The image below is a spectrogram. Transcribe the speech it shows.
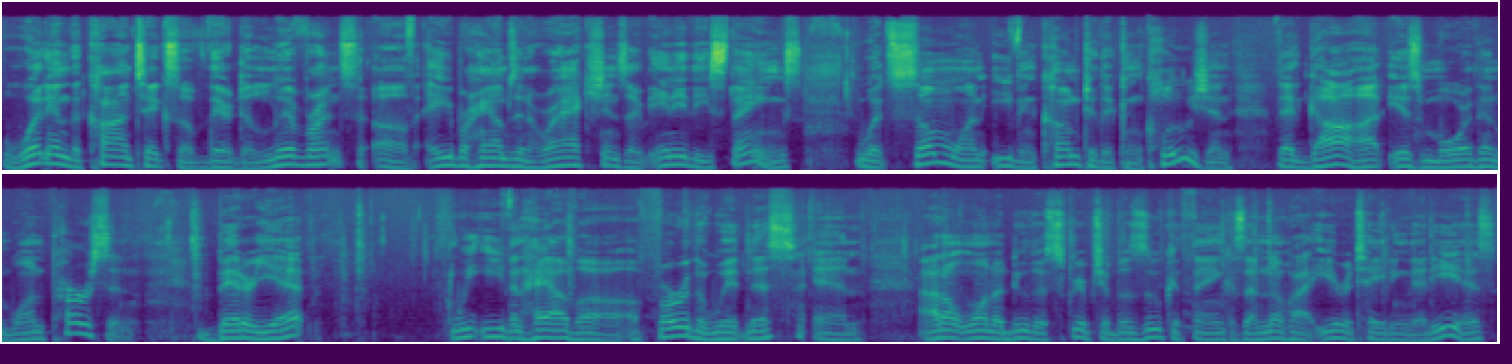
What, in the context of their deliverance, of Abraham's interactions, of any of these things, would someone even come to the conclusion that God is more than one person? Better yet, we even have a, a, further witness, and I don't want to do the scripture bazooka thing because I know how irritating that is.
